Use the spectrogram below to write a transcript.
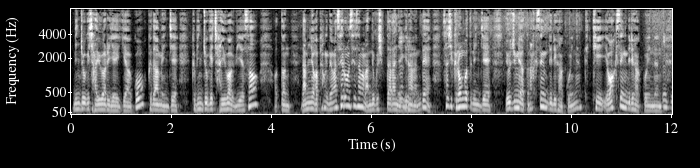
민족의 자유화를 얘기하고 그 다음에 이제 그 민족의 자유화 위해서 어떤 남녀가 평등한 새로운 세상을 만들고 싶다라는 얘기를 음흠. 하는데 사실 그런 것들이 이제 요즘에 어떤 학생들이 갖고 있는 특히 여학생들이 갖고 있는 음흠.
